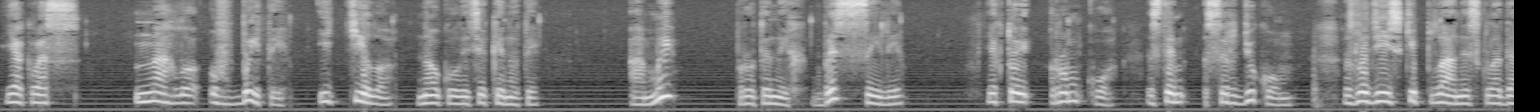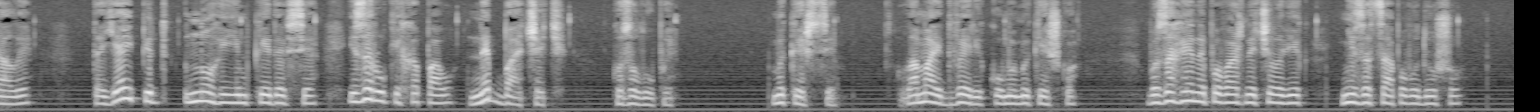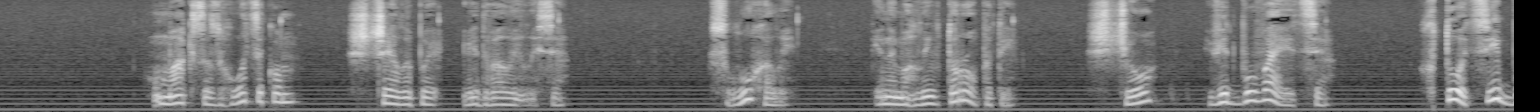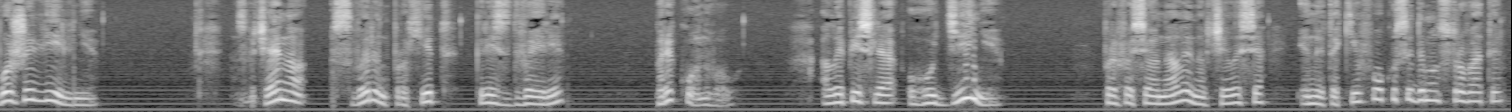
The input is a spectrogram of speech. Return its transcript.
як вас нагло вбити і тіло на околиці кинути, а ми проти них безсилі, як той Ромко з тим сердюком, злодійські плани складали, та я й під ноги їм кидався і за руки хапав, не бачать козолупи. Микишці, ламай двері, куми Микишко, бо загине поважний чоловік ні за цапову душу. У Макса з гоциком щелепи відвалилися. Слухали і не могли второпати, що відбувається, хто ці божевільні. Звичайно, свирин прохід крізь двері переконував, але після Гудіні професіонали навчилися і не такі фокуси демонструвати.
